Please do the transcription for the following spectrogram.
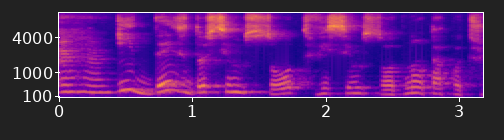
Угу. і десь до 700-800. Ну так, от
